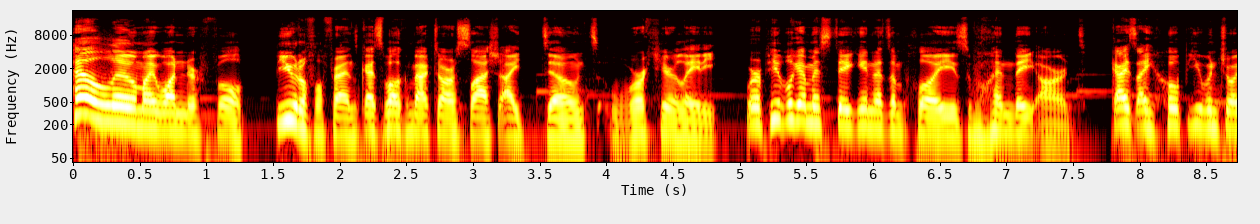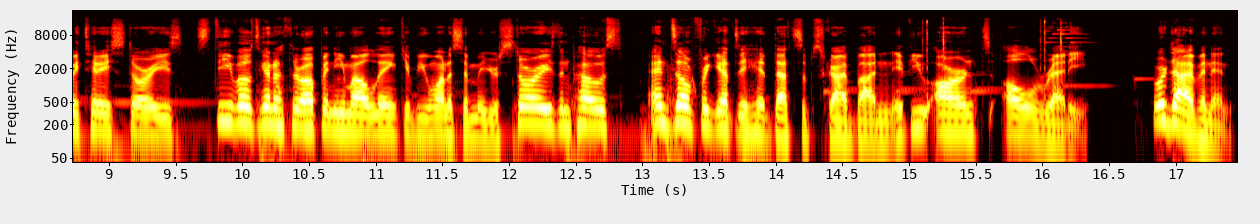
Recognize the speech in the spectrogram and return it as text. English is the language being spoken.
Hello, my wonderful, beautiful friends. Guys, welcome back to our slash I don't work here lady, where people get mistaken as employees when they aren't. Guys, I hope you enjoyed today's stories. Steve O's gonna throw up an email link if you want to submit your stories and posts, And don't forget to hit that subscribe button if you aren't already. We're diving in.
